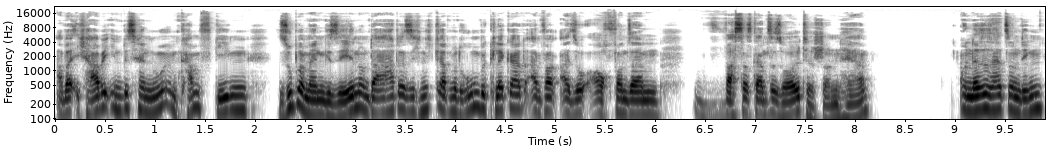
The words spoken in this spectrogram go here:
Aber ich habe ihn bisher nur im Kampf gegen Superman gesehen und da hat er sich nicht gerade mit Ruhm bekleckert, einfach also auch von seinem, was das Ganze sollte schon her. Und das ist halt so ein Ding,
